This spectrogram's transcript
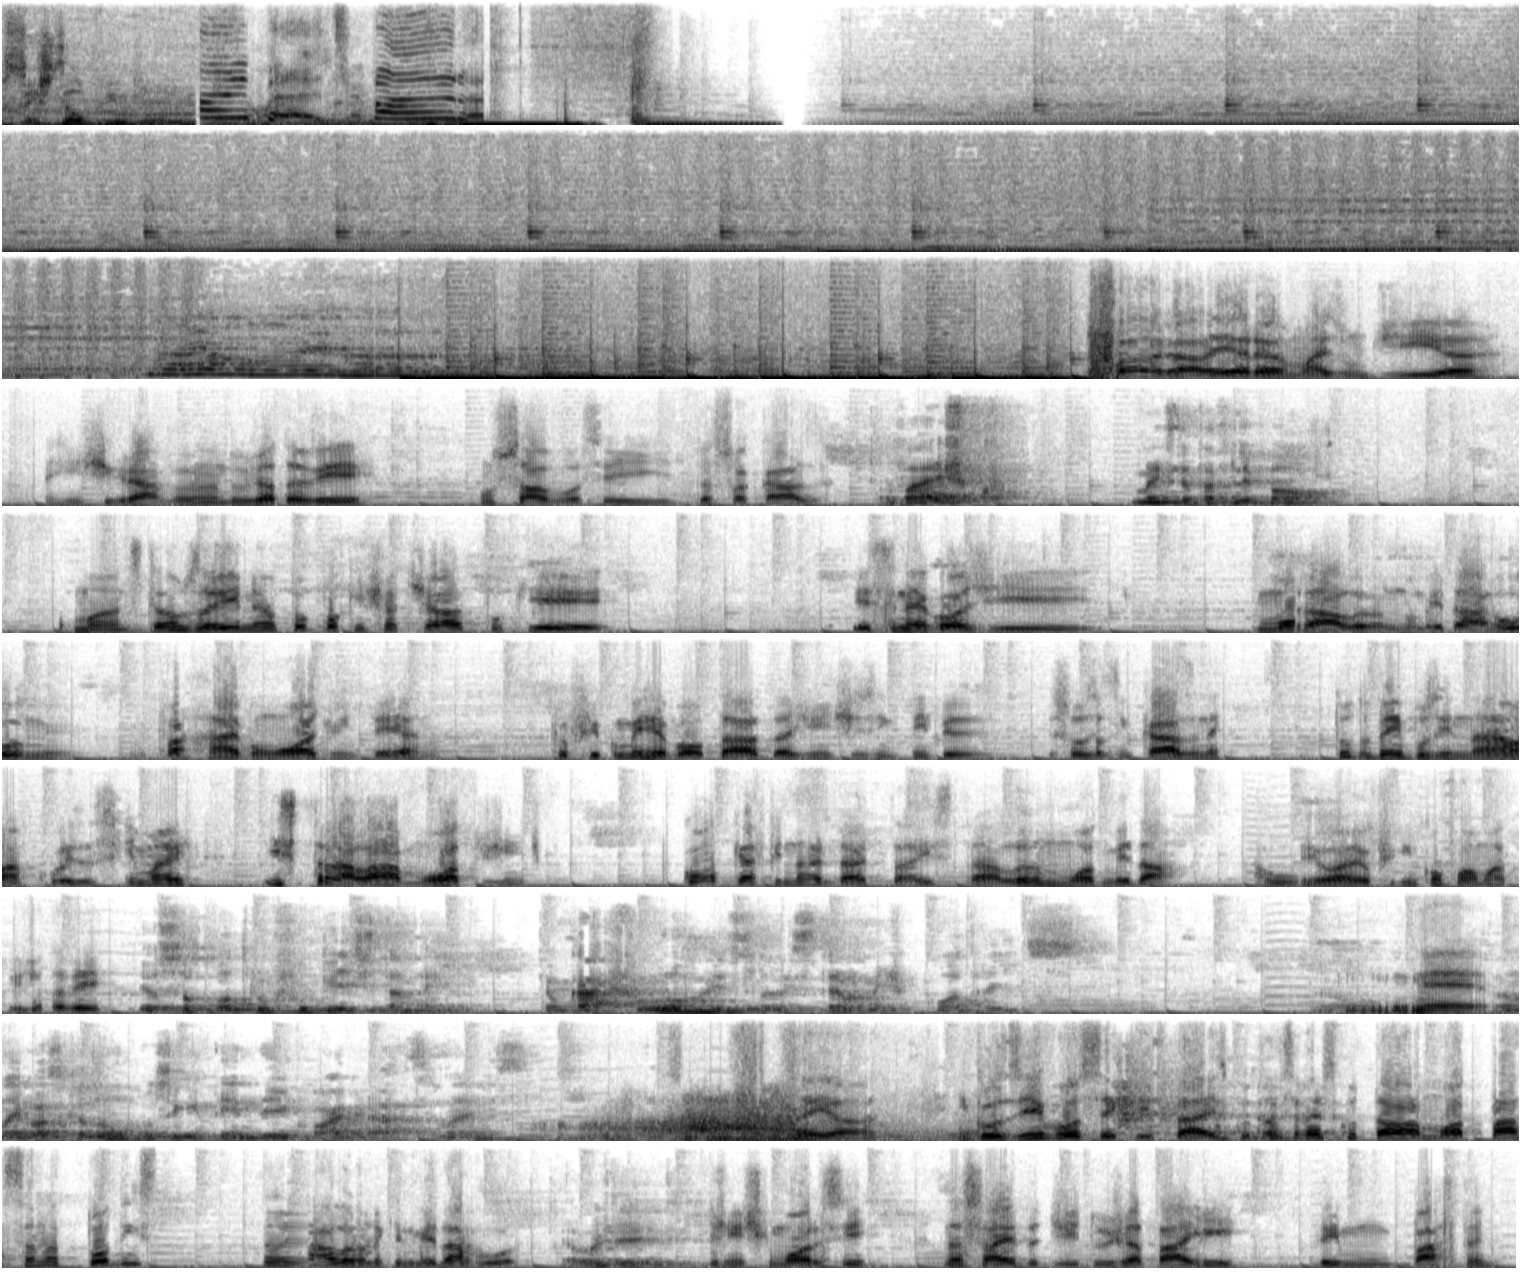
Você está ouvindo? Ai, Brad, para! Fala galera, mais um dia, a gente gravando. JV, um salve você aí da sua casa. Vasco, como é que você tá, Filipão? Mano, estamos aí, né? Eu tô um pouquinho chateado porque esse negócio de moralando no meio da rua me faz raiva, um ódio interno, que eu fico meio revoltado. A gente assim, tem pessoas em casa, né? Tudo bem buzinar, uma coisa assim, mas estralar a moto, gente. Qual é a finalidade de tá estralando moto no meio da rua? Eu, eu fico inconformado com isso, JV. Eu sou contra o foguete também. Tenho um cachorro e sou extremamente contra isso. Então, É, é um negócio que eu não consigo entender qual a graça, mas. Aí, ó. Inclusive, você que está escutando, você vai escutar uma moto passando a todo instante ralando aqui no meio da rua. É o jeito. A gente que mora assim, na saída de, do Jataí, vem bastante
